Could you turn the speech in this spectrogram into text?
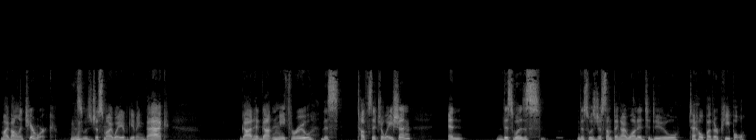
my volunteer work. This mm-hmm. was just my way of giving back. God had gotten me through this tough situation and this was this was just something I wanted to do to help other people.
